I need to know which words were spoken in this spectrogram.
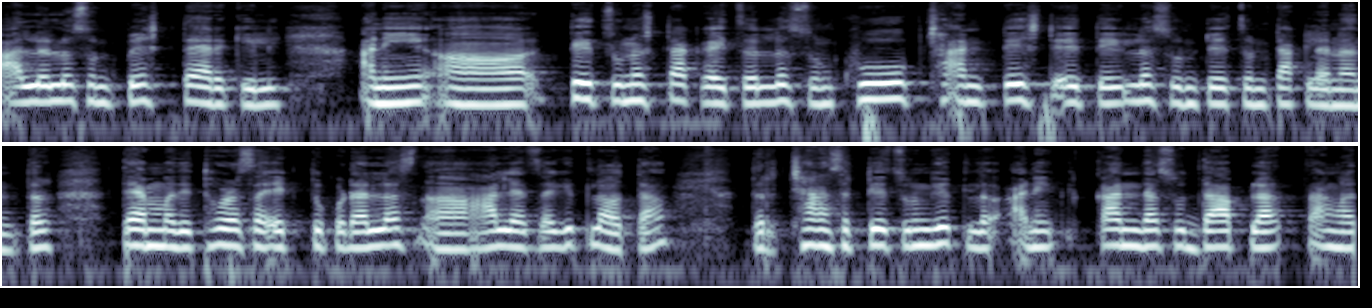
आलं लसूण पेस्ट तयार केली. आणि टेचूनच टाकायचं लसूण. खूप छान टेस्ट येते लसूण टेचून टाकल्यानंतर. त्यामध्ये थोडासा एक तुकडा लस आल्याचा घेतला होता. तर छान असं टेचून घेतलं. आणि कांदासुद्धा आपला चांगला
